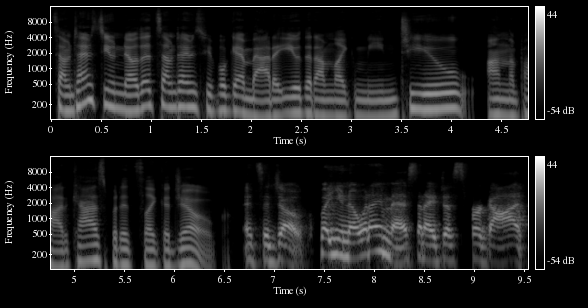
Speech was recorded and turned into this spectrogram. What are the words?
sometimes you know that sometimes people get mad at you that I'm like mean to you on the podcast, but it's like a joke. It's a joke. But you know what I miss? And I just forgot.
